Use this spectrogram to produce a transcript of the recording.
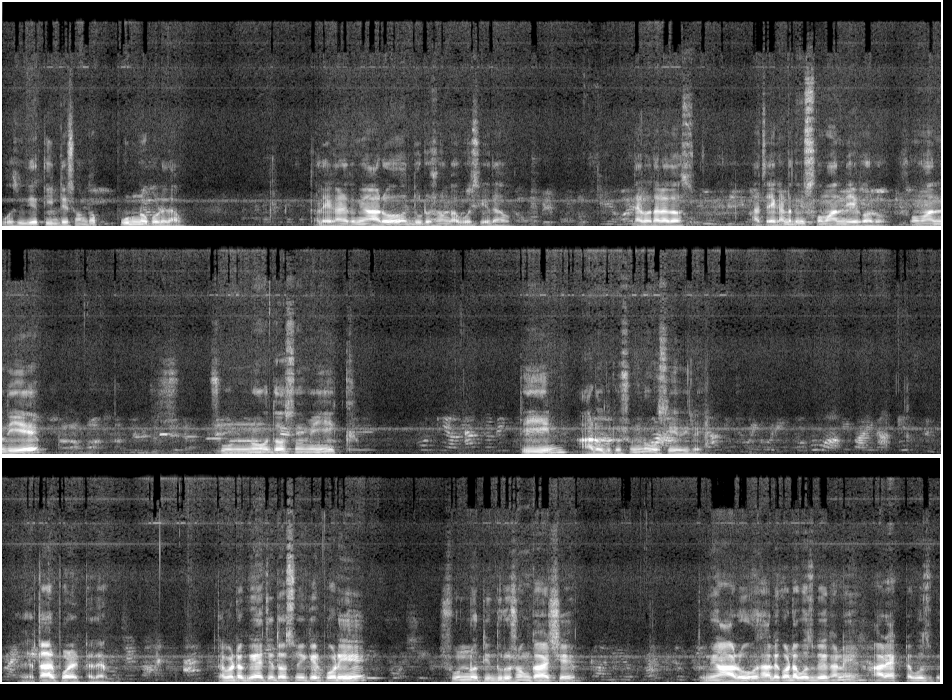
বসিয়ে দিয়ে তিনটে সংখ্যা পূর্ণ করে দাও। তাহলে এখানে তুমি আরও দুটো সংখ্যা বসিয়ে দাও। দেখো তাহলে দশ আচ্ছা এখানে তুমি সমান দিয়ে করো। সমান দিয়ে শূন্য দশমিক তিন আরও দুটো শূন্য বসিয়ে দিলে। আচ্ছা, তারপর একটা দেখো। তারপরটা কী আছে? দশমিকের পরে শূন্য, তিন দুটো সংখ্যা আছে। তুমি আরও তাহলে কটা বসবে এখানে? আর একটা বসবে।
